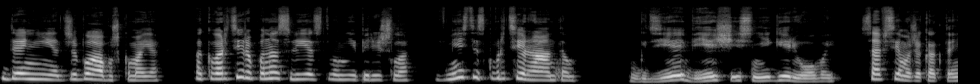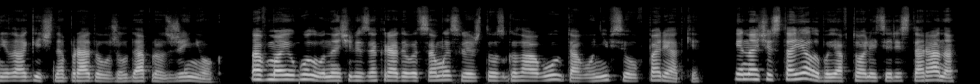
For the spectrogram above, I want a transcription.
Да нет же, бабушка моя. А квартира по наследству мне перешла. Вместе с квартирантом. Где вещи Снегиревой? Совсем уже как-то нелогично продолжил допрос Женек. А в мою голову начали закрадываться мысли, что с головой у того не все в порядке. Иначе стояла бы я в туалете ресторана,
